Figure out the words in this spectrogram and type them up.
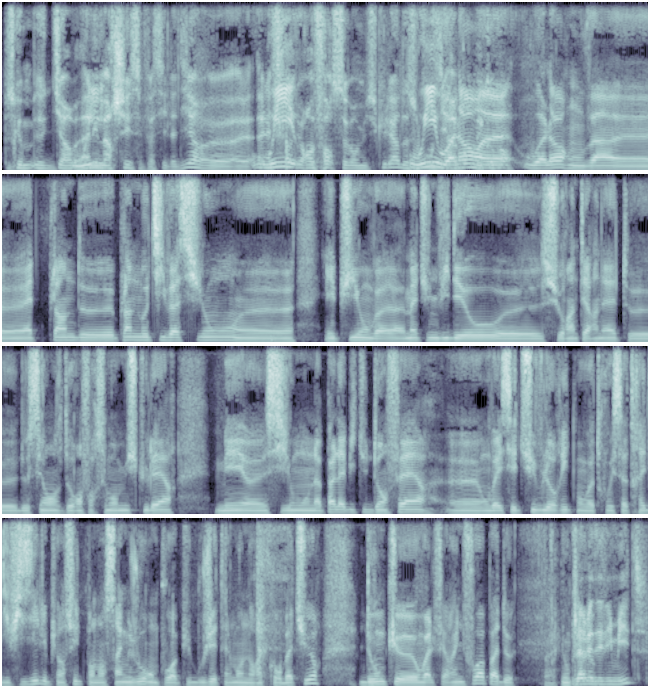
Parce que euh, dire aller marcher, c'est facile à dire. Euh, aller oui. faire du renforcement musculaire, de se oui, ou alors, euh, ou alors on va euh, être plein de plein de motivation euh, et puis on va mettre une vidéo sur internet de séances de renforcement musculaire. Mais si on n'a pas l'habitude d'en faire, on va essayer de suivre le rythme, on va trouver ça très difficile. Et puis ensuite, pendant cinq jours, on pourra plus bouger tellement on aura de courbatures. Donc on va le faire une fois, pas deux. Donc Vous là, avez des limites?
